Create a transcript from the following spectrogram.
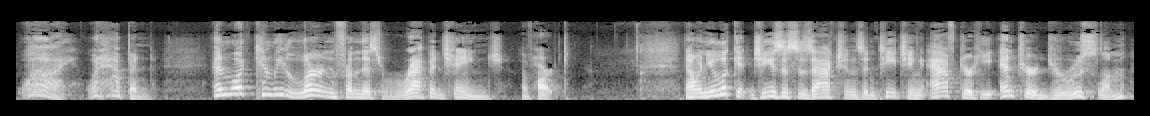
Why? What happened? And what can we learn from this rapid change of heart? Now, when you look at Jesus' actions and teaching after he entered Jerusalem,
